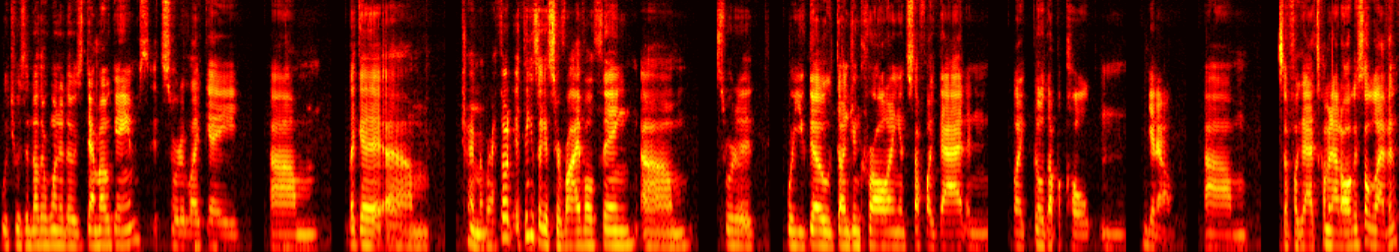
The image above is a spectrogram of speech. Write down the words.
which was another one of those demo games. It's sort of like a, um, like a, um, I'm trying to remember. I thought I think it's like a survival thing, um, sort of where you go dungeon crawling and stuff like that, and like build up a cult and you know um, like that. It's coming out August 11th,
